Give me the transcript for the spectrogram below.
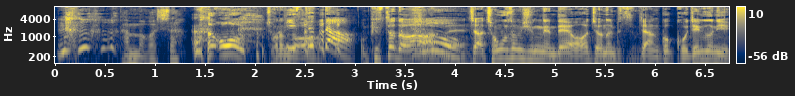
밥 먹었어? 어, 저런다. 비슷했다. 어, 비슷하다. 오. 네. 자, 정우성 씨 흉내인데요. 저는 비슷하지 않고 고재근이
